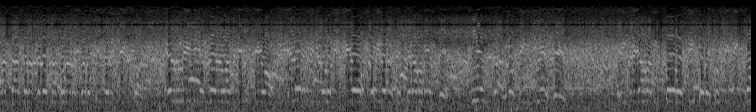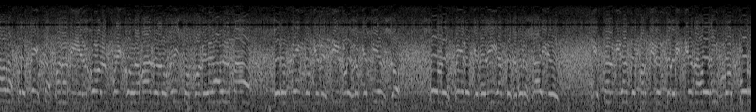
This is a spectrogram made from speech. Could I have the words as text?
mandando la pelota por arriba de Peter Shilton, el línea no lo advirtió, el árbitro lo vistió, lo vio desesperadamente, mientras los ingleses entregaban todo tipo de justificadas protestas para mí, el gol fue con la grito con el alma, pero tengo que decirles lo que pienso, solo espero que me digan desde Buenos Aires si están mirando el partido en televisión ahora mismo, por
